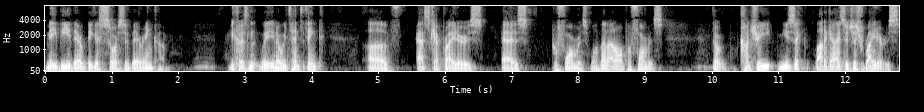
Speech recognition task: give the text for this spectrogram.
may be their biggest source of their income because we, you know we tend to think of ASCAP writers as performers. Well, they're not all performers. The country music, a lot of guys are just writers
